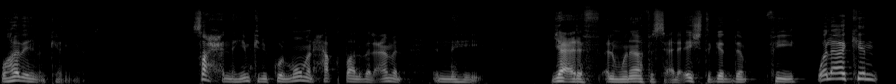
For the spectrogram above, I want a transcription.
وهذه الإمكانيات. صح إنه يمكن يكون مو من حق طالب العمل إنه يعرف المنافس على إيش تقدم فيه ولكن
